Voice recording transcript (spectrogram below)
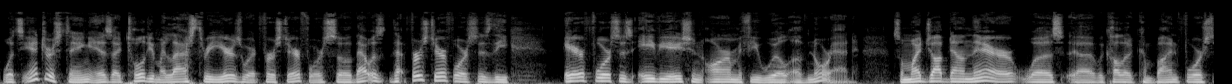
what's interesting is I told you my last three years were at First Air Force, so that was that First Air Force is the Air Force's aviation arm, if you will, of NORAD. So my job down there was uh, we call it a combined force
